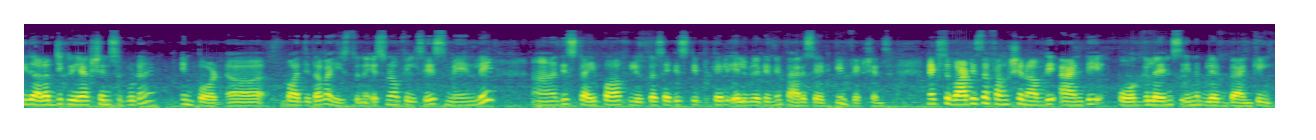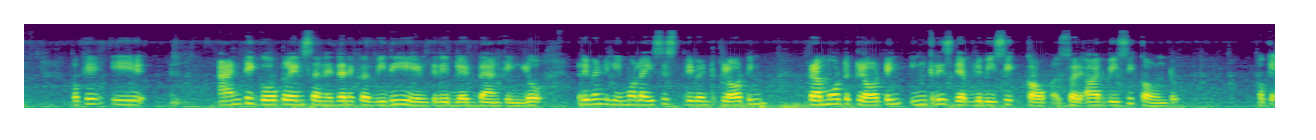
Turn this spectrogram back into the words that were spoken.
ఇది అలర్జిక్ రియాక్షన్స్ కూడా ఇంపార్ట్ బాధ్యత వహిస్తుంది. Eosinophils is mainly this type of leukocyte is typical eliminated in parasitic infections next what is the function of the anticoagulants in blood banking okay ఈ యాంటీ కోగ్లైన్స్ అనే దాని యొక్క విధి ఏంటిది బ్లడ్ బ్యాంకింగ్లో prevent hemolysis prevent clotting promote clotting increase WBC కౌ sorry RBC count okay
